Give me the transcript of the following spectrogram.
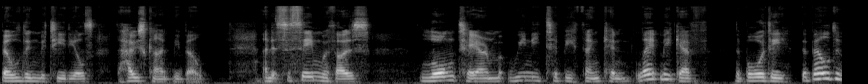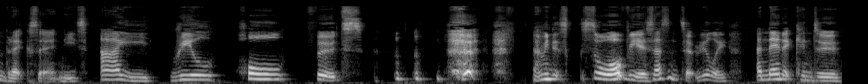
building materials the house can't be built and it's the same with us long term, we need to be thinking, let me give the body the building bricks that it needs, i.e., real whole foods. I mean, it's so obvious, isn't it, really? And then it can do,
